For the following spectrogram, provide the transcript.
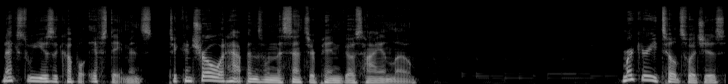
Next, we use a couple if statements to control what happens when the sensor pin goes high and low. Mercury tilt switches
